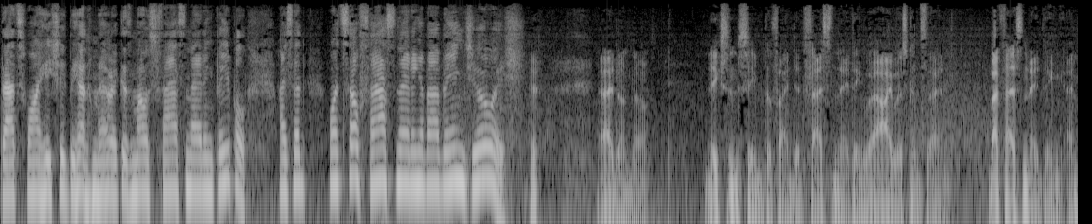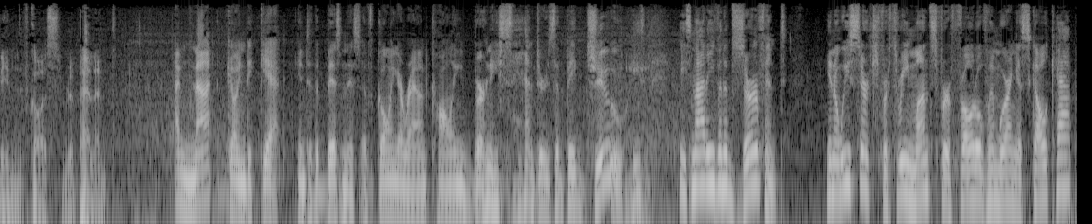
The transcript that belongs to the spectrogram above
that's why he should be on America's Most Fascinating People. I said, What's so fascinating about being Jewish? I don't know. Nixon seemed to find it fascinating where I was concerned. By fascinating, I mean, of course, repellent. I'm not going to get into the business of going around calling Bernie Sanders a big Jew. He's, he's not even observant. You know, we searched for three months for a photo of him wearing a skull cap,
